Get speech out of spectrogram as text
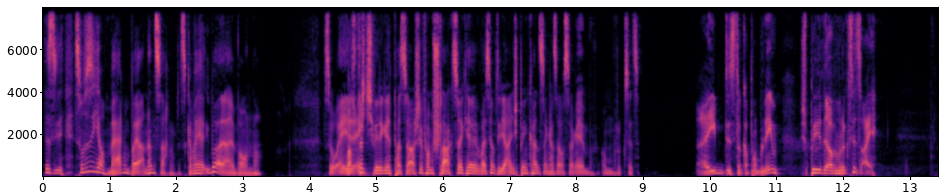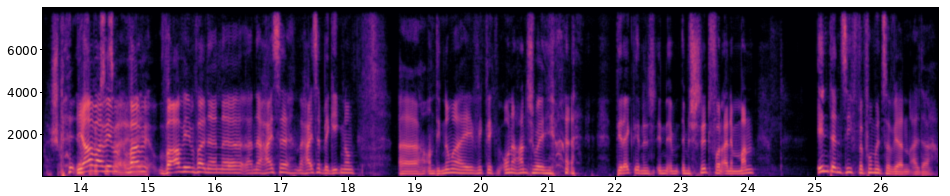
Das, das muss man sich auch merken bei anderen Sachen. Das kann man ja überall einbauen, ne? So, ey, Was echt schwierige Passage vom Schlagzeug her. Ich weiß nicht, ob du die einspielen kannst. Dann kannst du auch sagen, ey, am Rücksitz. Ey, das ist doch kein Problem. Spiel dir auf dem Rücksitz Ei. Ja, war, auf Rücksitz, jeden- ey. war, war auf jeden Fall eine, eine, heiße, eine heiße Begegnung. Äh, und die Nummer, hey, wirklich ohne Handschuhe, direkt in, in, im, im Schritt von einem Mann intensiv befummelt zu werden, Alter.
